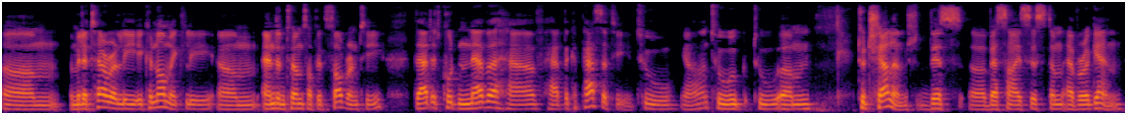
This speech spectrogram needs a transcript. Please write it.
um, militarily, economically, um, and in terms of its sovereignty, that it could never have had the capacity to, yeah, to to um, to challenge this uh, Versailles system ever again.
